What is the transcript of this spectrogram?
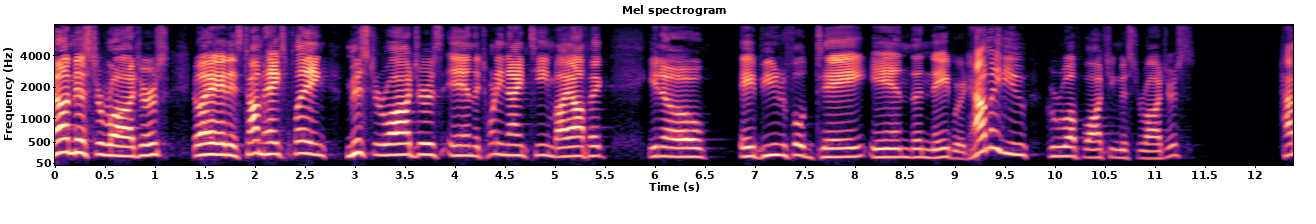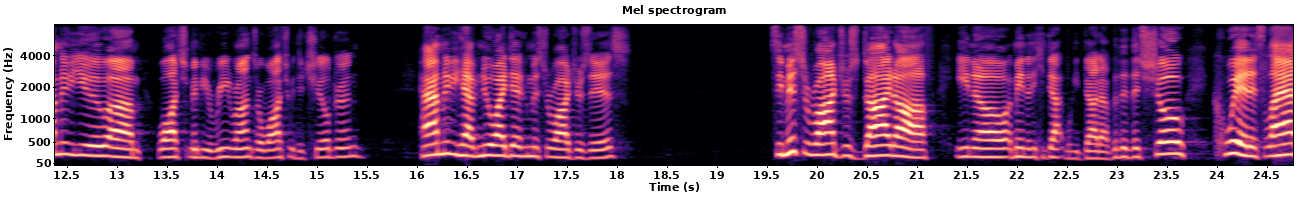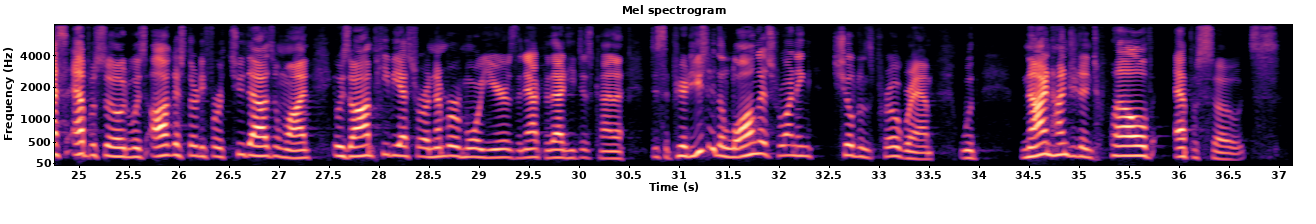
Not Mr. Rogers. No, it is Tom Hanks playing Mr. Rogers in the 2019 biopic, you know, A Beautiful Day in the Neighborhood. How many of you grew up watching Mr. Rogers? How many of you um, watch maybe reruns or watch with your children? How many of you have no idea who Mr. Rogers is? See, Mr. Rogers died off you know, I mean, he died, he died out. But the show quit. Its last episode was August 31st, 2001. It was on PBS for a number of more years. And after that, he just kind of disappeared. It used to be the longest running children's program with 912 episodes,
